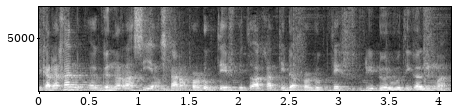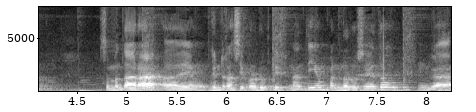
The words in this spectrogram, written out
dikarenakan eh, generasi yang sekarang produktif itu akan tidak produktif di 2035 sementara eh, yang generasi produktif nanti yang penerusnya itu nggak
